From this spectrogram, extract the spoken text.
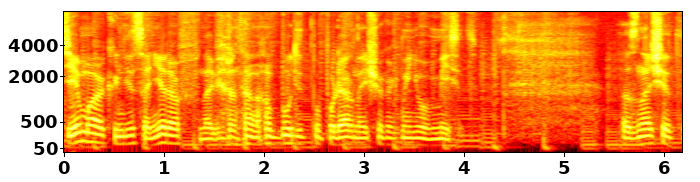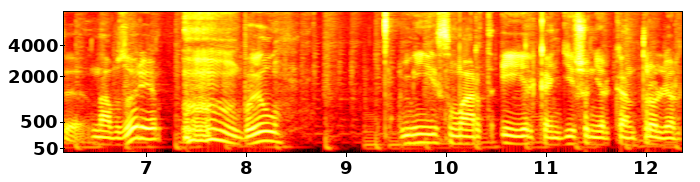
тема кондиционеров, наверное, будет популярна еще как минимум месяц. Значит, на обзоре был Mi Smart Air Conditioner Controller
